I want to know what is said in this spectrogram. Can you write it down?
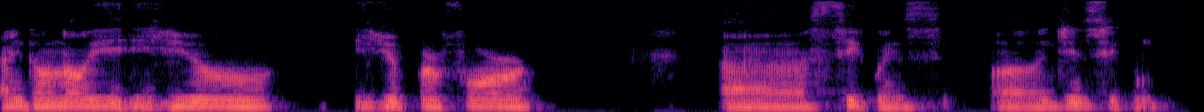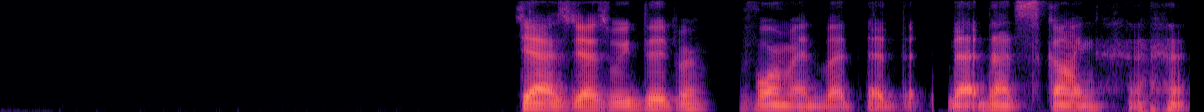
I don't know if you if you perform a sequence, uh, gene sequence. Yes, yes, we did perform it, but that, that that's coming.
